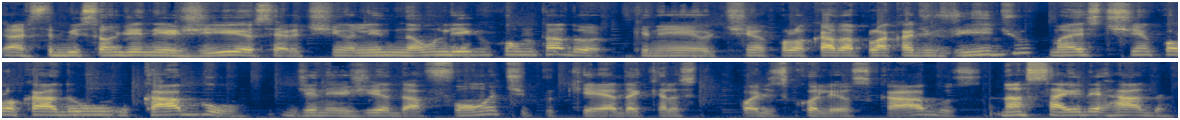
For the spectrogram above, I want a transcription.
a distribuição de energia certinho ali, não liga o computador. Que nem eu tinha colocado a placa de vídeo, mas tinha colocado um cabo de energia da fonte, porque é daquelas que pode escolher os cabos, na saída errada.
